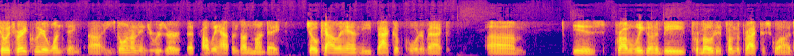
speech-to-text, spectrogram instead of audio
So it's very clear one thing: uh, he's going on injured reserve. That probably happens on Monday. Joe Callahan, the backup quarterback, um, is probably going to be promoted from the practice squad,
